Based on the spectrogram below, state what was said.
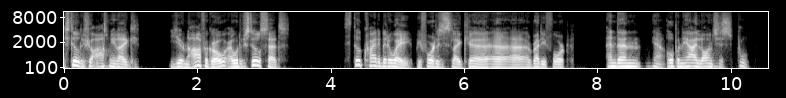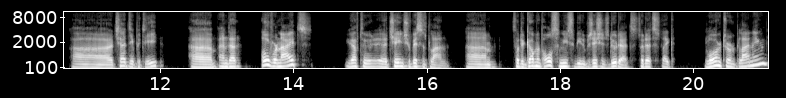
still, if you asked me like a year and a half ago, I would have still said still quite a bit away before this is like uh, uh, uh ready for. And then, yeah, OpenAI launches uh, ChatGPT, um, and that overnight you have to uh, change your business plan. Um, so the government also needs to be in a position to do that. So that's like long-term planning,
